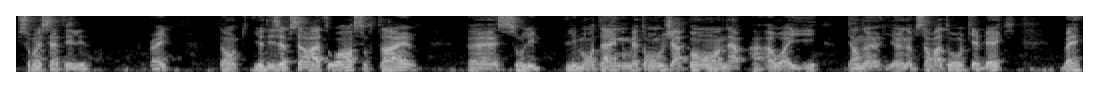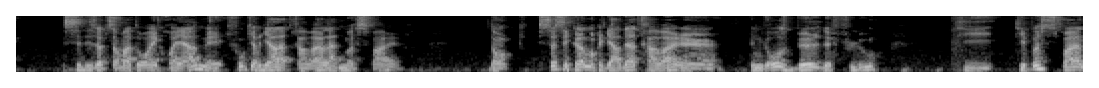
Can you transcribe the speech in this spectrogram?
sur un satellite. Right? Donc, il y a des observatoires sur Terre, euh, sur les, montagnes, mettons au Japon, en à Hawaï, il y en a, il y a un observatoire au Québec. Ben, c'est des observatoires incroyables, mais il faut qu'ils regardent à travers l'atmosphère. Donc, ça, c'est comme regarder à travers une grosse bulle de flou qui, qui est pas super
